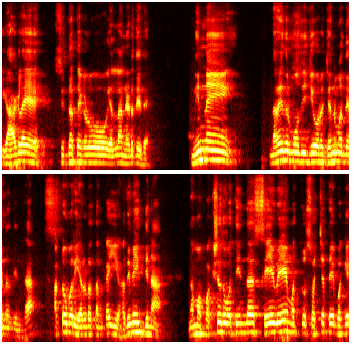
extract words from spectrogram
ಈಗಾಗಲೇ ಸಿದ್ಧತೆಗಳು ಎಲ್ಲ ನಡೆದಿದೆ. ನಿನ್ನೆ ನರೇಂದ್ರ ಮೋದಿಜಿಯವರ ಜನ್ಮದಿನದಿಂದ ಅಕ್ಟೋಬರ್ ಎರಡರ ತನಕ ಈ ಹದಿನೈದು ದಿನ ನಮ್ಮ ಪಕ್ಷದ ವತಿಯಿಂದ ಸೇವೆ ಮತ್ತು ಸ್ವಚ್ಛತೆ ಬಗ್ಗೆ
